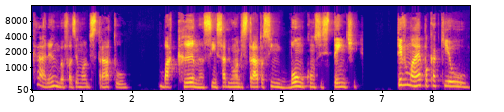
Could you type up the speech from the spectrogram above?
caramba fazer um abstrato bacana, assim, sabe? Um abstrato assim bom, consistente. Teve uma época que eu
